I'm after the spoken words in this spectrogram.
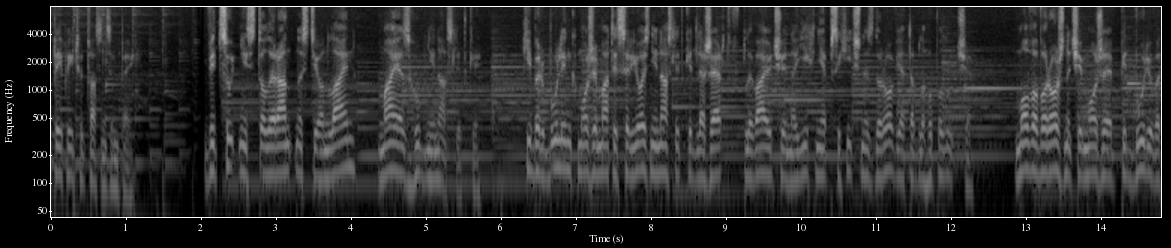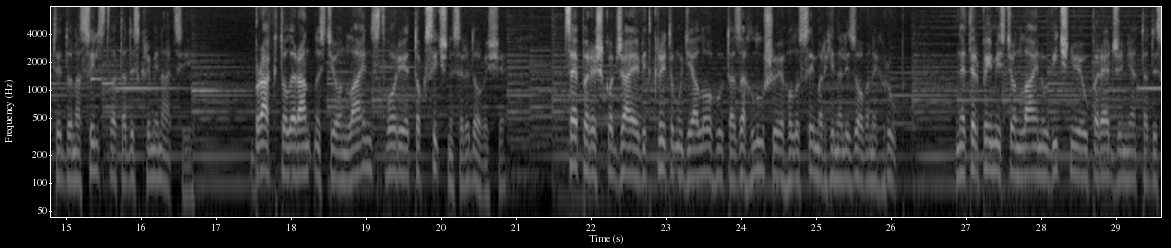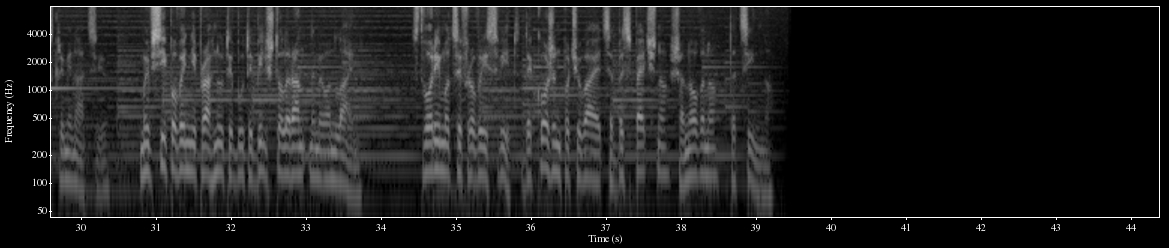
Відсутність толерантності онлайн має згубні наслідки. Кібербулінг може мати серйозні наслідки для жертв, впливаючи на їхнє психічне здоров'я та благополуччя. Мова ворожнечі може підбурювати до насильства та дискримінації. Брак толерантності онлайн створює токсичне середовище. Це перешкоджає відкритому діалогу та заглушує голоси маргіналізованих груп. Нетерпимість онлайн увічнює упередження та дискримінацію. Ми всі повинні прагнути бути більш толерантними онлайн. Створімо цифровий світ, де кожен почувається безпечно, шановано та цінно.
